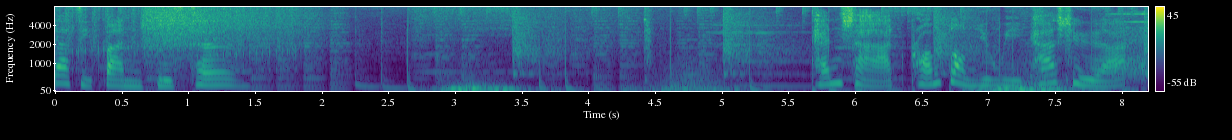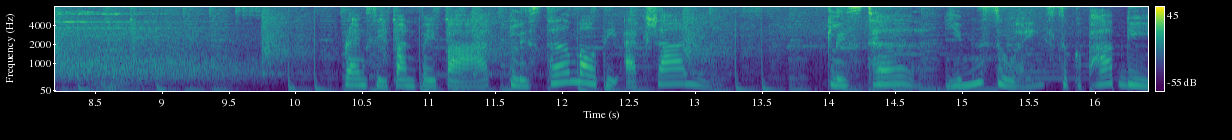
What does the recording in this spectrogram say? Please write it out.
ยาสีฟัน Glister แท่นชาร์จ พร้อมกล่อง UV ฆ่าเชื้อ แปรงสีฟันไฟฟ้า Glister Multi Action Glister ยิ้มสวยสุขภาพดี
